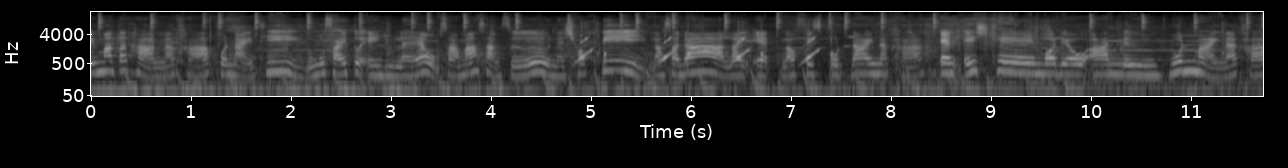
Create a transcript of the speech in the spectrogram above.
ส์มาตรฐานนะคะ คนไหนที่รู้ไซส์ตัวเองอยู่แล้ว สามารถสั่งซื้อใน s h o p e e Lazada Line แอดแล้ว Facebook ได้นะคะ NHK Model R1 รุ่นใหม่นะคะ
